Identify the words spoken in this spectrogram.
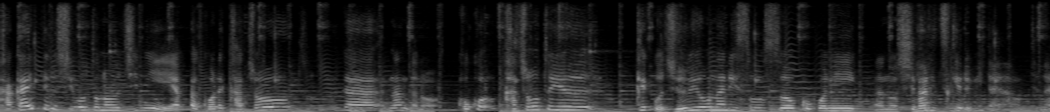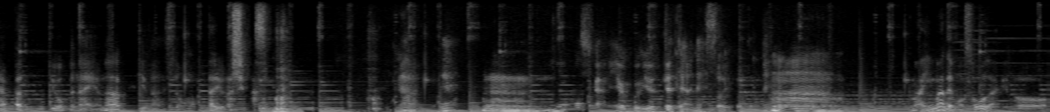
抱えてる仕事のうちにやっぱこれ課長がなんだろうここ課長という結構重要なリソースをここにあの縛り付けるみたいなのっていうのはやっぱ良くないよなっていう感じで思ったりはします。なるほどね。うん確かによく言ってたよね、そういうことね。うんまあ今でもそうだけど、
